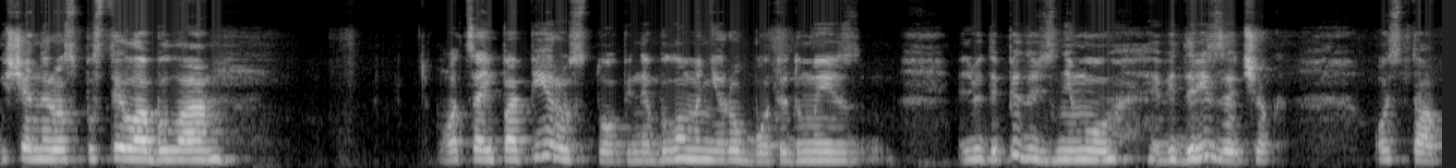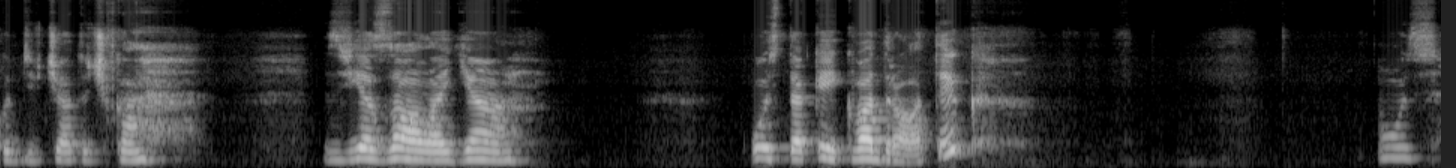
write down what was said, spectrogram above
ще не розпустила була оцей папір у стопі, не було мені роботи. Думаю, люди підуть, зніму відрізочок. Ось так от, дівчаточка, зв'язала я ось такий квадратик. Ось.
